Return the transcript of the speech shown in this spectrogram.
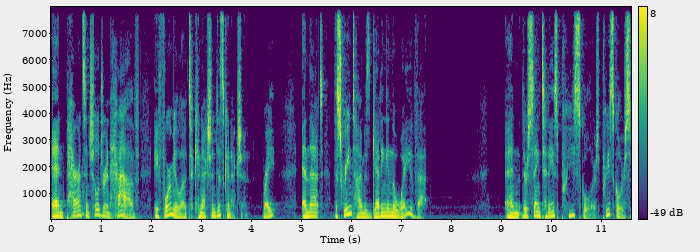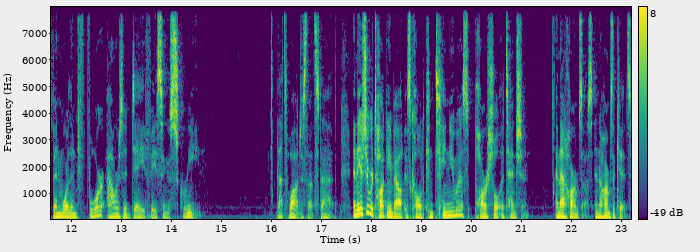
And parents and children have a formula to connection disconnection, right? And that the screen time is getting in the way of that. And they're saying today's preschoolers, preschoolers spend more than four hours a day facing a screen. That's wild, just that stat. And the issue we're talking about is called continuous partial attention. And that harms us and it harms the kids.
